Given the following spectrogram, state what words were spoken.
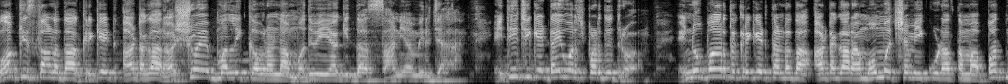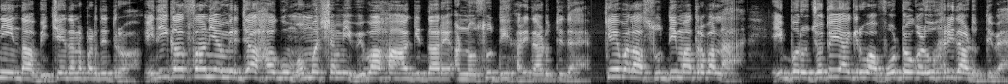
ಪಾಕಿಸ್ತಾನದ ಕ್ರಿಕೆಟ್ ಆಟಗಾರ ಶೋಯೆಬ್ ಮಲ್ಲಿಕ್ ಅವರನ್ನ ಮದುವೆಯಾಗಿದ್ದ ಸಾನಿಯಾ ಮಿರ್ಜಾ ಇತ್ತೀಚೆಗೆ ಡೈವರ್ಸ್ ಪಡೆದಿದ್ರು. ಇನ್ನು ಭಾರತ ಕ್ರಿಕೆಟ್ ತಂಡದ ಆಟಗಾರ ಮೊಹಮ್ಮದ್ ಶಮಿ ಕೂಡ ತಮ್ಮ ಪತ್ನಿಯಿಂದ ವಿಚ್ಛೇದನ ಪಡೆದಿದ್ರು. ಇದೀಗ ಸಾನಿಯಾ ಮಿರ್ಜಾ ಹಾಗೂ ಮೊಹಮ್ಮದ್ ಶಮಿ ವಿವಾಹ ಆಗಿದ್ದಾರೆ ಅನ್ನೋ ಸುದ್ದಿ ಹರಿದಾಡುತ್ತಿದೆ. ಕೇವಲ ಸುದ್ದಿ ಮಾತ್ರವಲ್ಲ, ಇಬ್ಬರು ಜೊತೆಯಾಗಿರುವ ಫೋಟೋಗಳು ಹರಿದಾಡುತ್ತಿವೆ.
